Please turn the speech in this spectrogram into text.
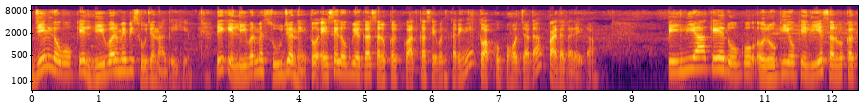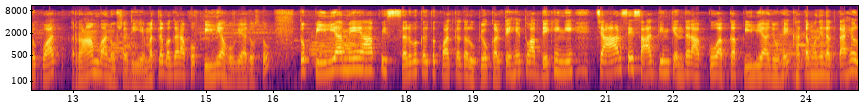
जिन लोगों के लीवर में भी सूजन आ गई है, ठीक है? लीवर में सूजन है तो ऐसे लोग भी अगर सर्वकल्प क्वाद का सेवन करेंगे तो आपको बहुत ज़्यादा फ़ायदा करेगा। पीलिया के रोगों, रोगियों के लिए सर्वकल्प क्वाद रामबान औषधि है। मतलब अगर आपको पीलिया हो गया दोस्तों तो पीलिया में आप इस सर्वकल्प क्वाद का अगर उपयोग करते हैं तो आप देखेंगे चार से सात दिन के अंदर आपको आपका पीलिया जो है ख़त्म होने लगता है और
